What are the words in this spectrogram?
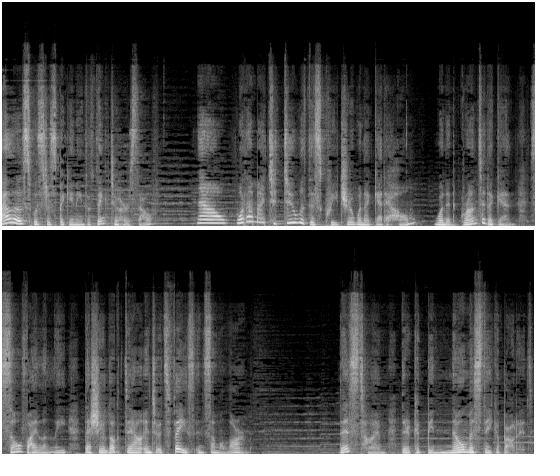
Alice was just beginning to think to herself, Now, what am I to do with this creature when I get home? when it grunted again so violently that she looked down into its face in some alarm. This time there could be no mistake about it.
